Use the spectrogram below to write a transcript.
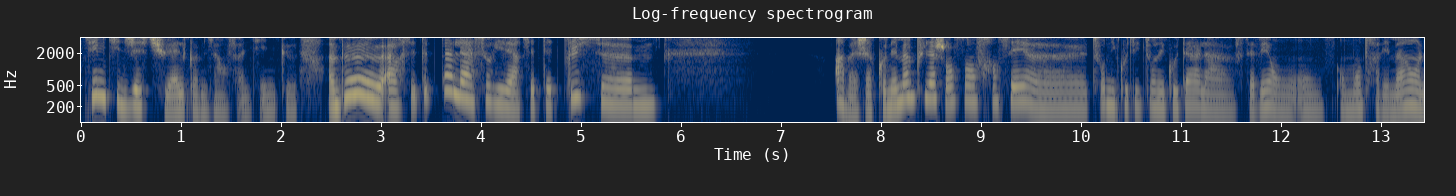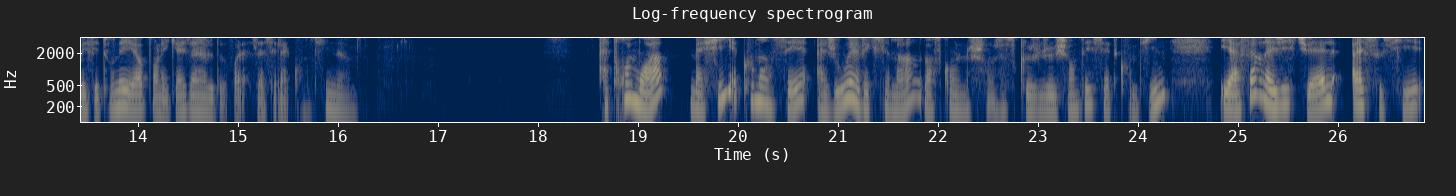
C'est une petite gestuelle comme ça enfantine que un peu, alors c'est peut-être pas la souris verte, c'est peut-être plus euh, ah bah je connais même plus la chanson en français, euh, tournicoti tournicota là, vous savez, on, on, montre les mains, on les fait tourner et hop, on les cache derrière le dos. Voilà, ça c'est la comptine. À trois mois, ma fille a commencé à jouer avec ses mains lorsqu'on, lorsque je chantais cette comptine et à faire la gestuelle associée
